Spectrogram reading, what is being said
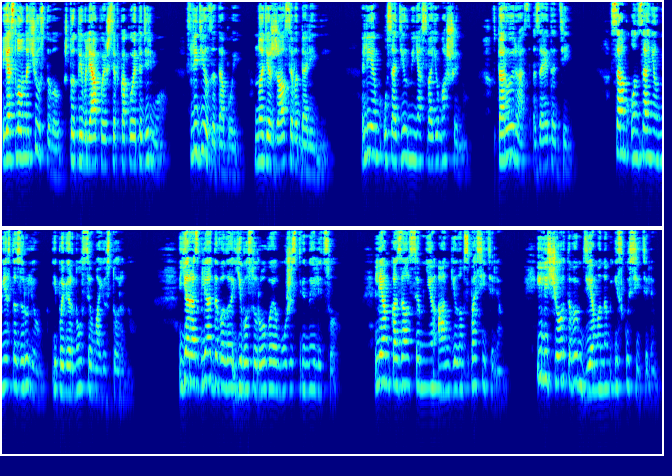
Я словно чувствовал, что ты вляпаешься в какое-то дерьмо. Следил за тобой, но держался в отдалении. Лем усадил меня в свою машину. Второй раз за этот день. Сам он занял место за рулем и повернулся в мою сторону. Я разглядывала его суровое мужественное лицо. Лем казался мне ангелом-спасителем или чертовым демоном-искусителем,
